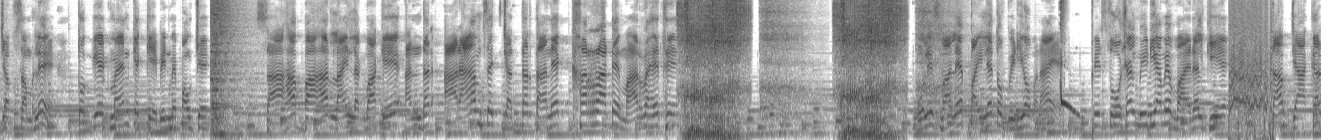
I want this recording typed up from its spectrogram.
जब संभले तो गेटमैन के केबिन में पहुँचे। साहब बाहर लाइन लगवा के अंदर आराम से चद्दर ताने खर्राटे मार रहे थे। पुलिस वाले पहले तो वीडियो बनाए। फिर सोशल मीडिया में वायरल किए। तब जाकर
